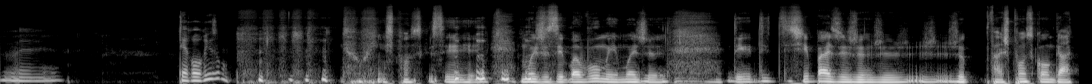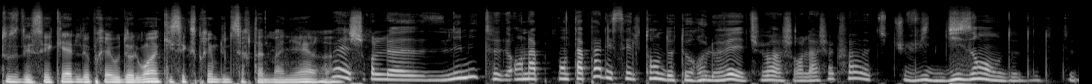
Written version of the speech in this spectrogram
mais terrorisant. Oui, je pense que c'est. moi, je sais pas vous, mais moi, je. des- des- je sais pas, je, je, je, enfin, je pense qu'on garde tous des séquelles de près ou de loin qui s'expriment d'une certaine manière. Ouais, sur le limite, on a, on t'a pas laissé le temps de te relever, tu vois. Genre là, à chaque fois, tu, tu vis 10 ans de, de- de- de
